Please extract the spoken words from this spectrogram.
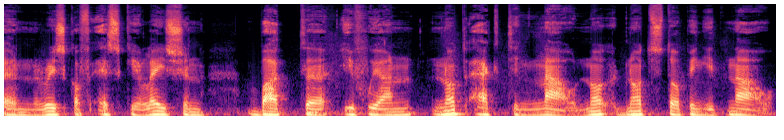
a risk of escalation. But uh, if we are not acting now, not, not stopping it now,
